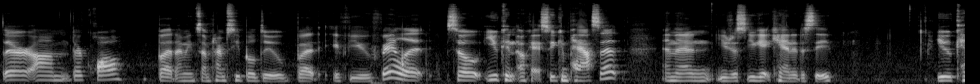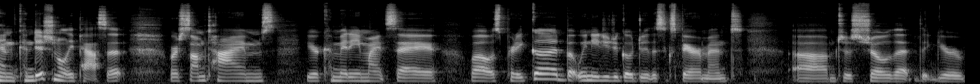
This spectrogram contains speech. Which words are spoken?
their um, their qual, but I mean sometimes people do. But if you fail it, so you can okay, so you can pass it, and then you just you get candidacy. You can conditionally pass it, where sometimes your committee might say, "Well, it was pretty good, but we need you to go do this experiment um, to show that, that your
